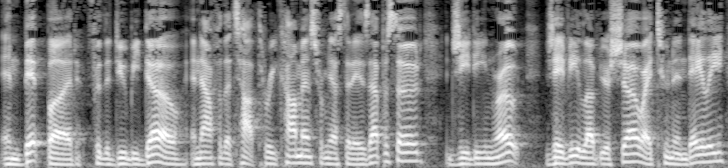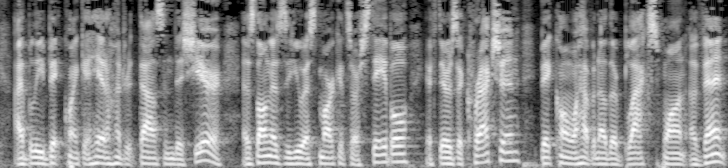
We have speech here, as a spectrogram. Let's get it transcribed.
and bitbud for the doobie dough. And now for the top three comments from yesterday's episode. G Dean wrote, JV, love your show. I tune in daily. I believe Bitcoin can hit 100,000 this year. As long as the U.S. markets are stable, if there's a correction, Bitcoin will have another black swan event.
